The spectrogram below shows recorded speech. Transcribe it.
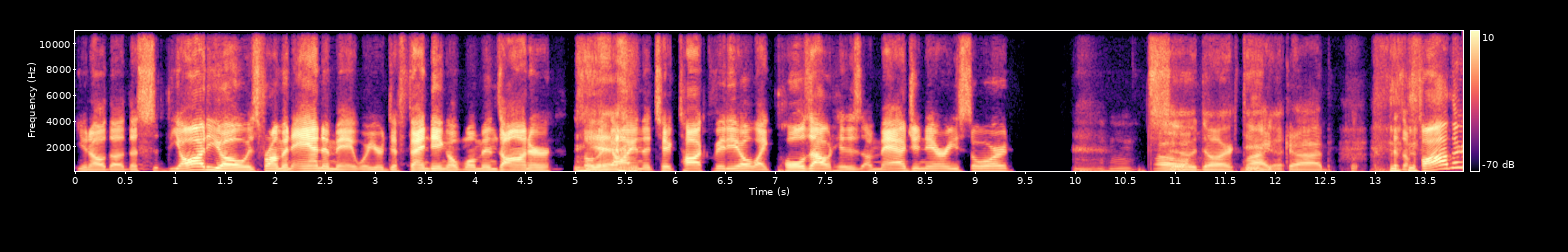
you know the the the audio is from an anime where you're defending a woman's honor. So the guy in the TikTok video like pulls out his imaginary sword It's so dark, dude. Oh my Uh, God. as a father.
